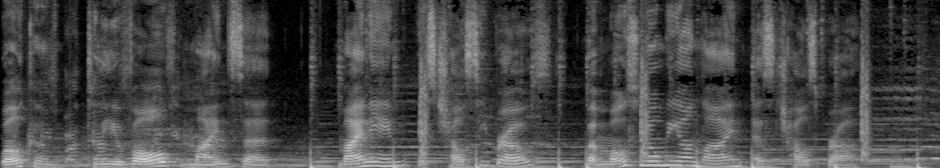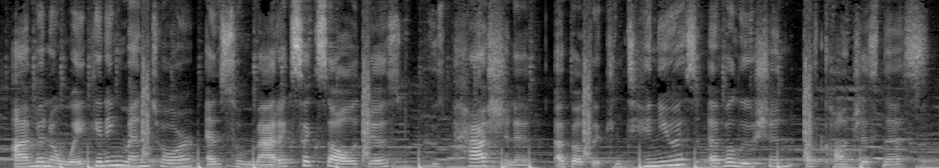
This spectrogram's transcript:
Welcome to the Evolve Mindset. My name is Chelsea Browse, but most know me online as Chels Bra. I'm an awakening mentor and somatic sexologist who's passionate about the continuous evolution of consciousness.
